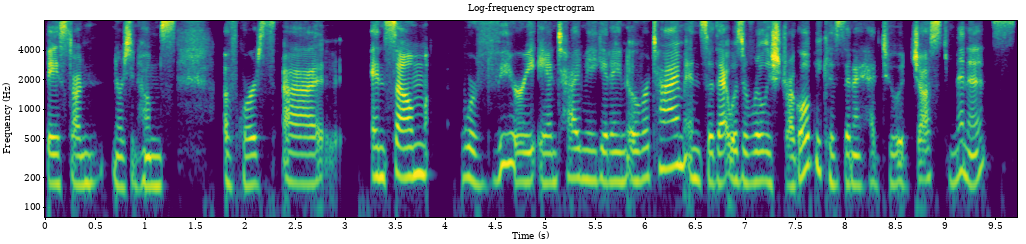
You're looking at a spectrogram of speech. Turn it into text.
based on nursing homes, of course. Uh, and some were very anti me getting overtime. And so that was a really struggle because then I had to adjust minutes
